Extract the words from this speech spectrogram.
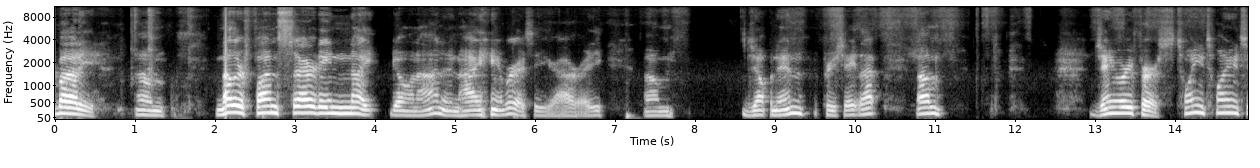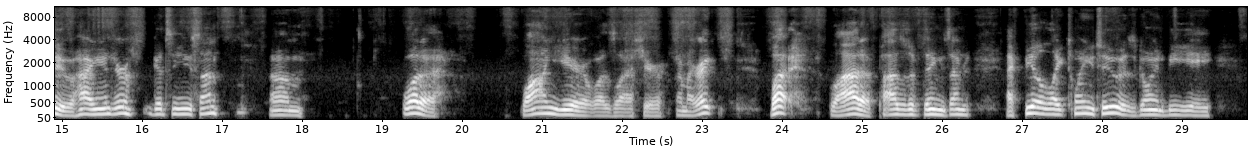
Everybody. Um, another fun Saturday night going on. And hi, Amber. I see you're already um, jumping in. Appreciate that. Um, January 1st, 2022. Hi, Andrew. Good seeing you, son. Um, what a long year it was last year. Am I right? But a lot of positive things. I'm I feel like 22 is going to be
